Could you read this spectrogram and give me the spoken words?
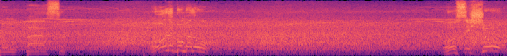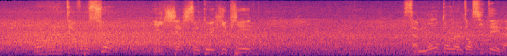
Longue passe. Oh, le bon ballon Oh, c'est chaud Oh, l'intervention Il cherche son coéquipier. Ça monte en intensité, là.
